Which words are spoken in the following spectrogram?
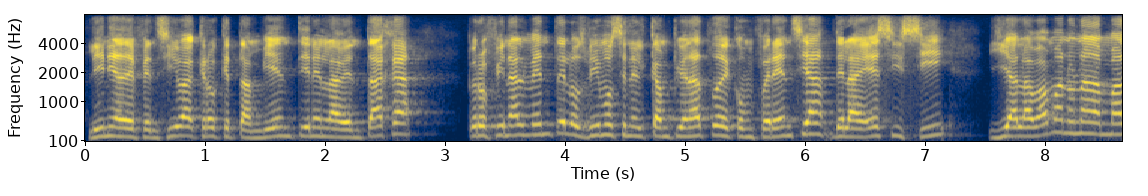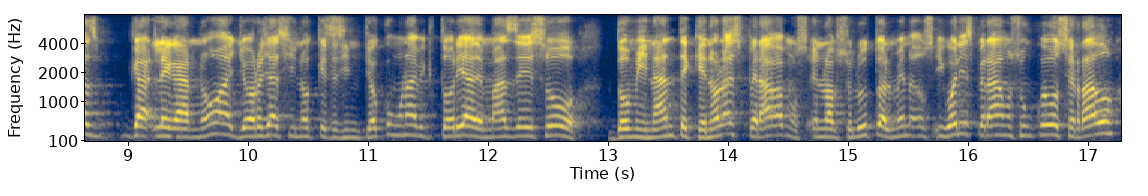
línea defensiva, creo que también tienen la ventaja, pero finalmente los vimos en el campeonato de conferencia de la SEC y Alabama no nada más le ganó a Georgia, sino que se sintió como una victoria, además de eso, dominante, que no la esperábamos en lo absoluto, al menos. Igual esperábamos un juego cerrado,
